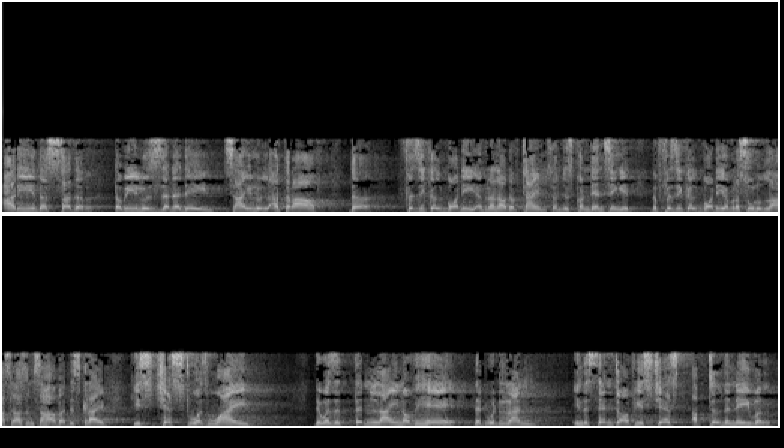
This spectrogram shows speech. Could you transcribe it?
arid as-sadr, tawil az-zanadain, sailul atraf, the physical body, I've run out of time, so I'm just condensing it. The physical body of Rasulullah Sahaba described, his chest was wide. There was a thin line of hair that would run in the center of his chest up till the navel.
